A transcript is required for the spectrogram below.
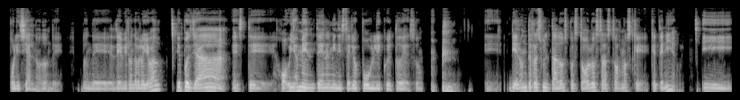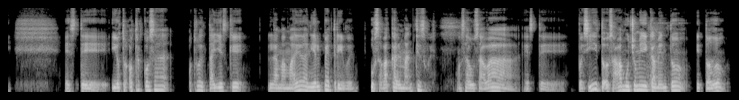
policial, ¿no? Donde, donde debieron de haberlo llevado. Y pues ya, este, obviamente en el Ministerio Público y todo eso, eh, dieron de resultados pues todos los trastornos que, que tenía. Y, este, y otra cosa, otro detalle es que la mamá de Daniel Petri, güey, usaba calmantes, güey. O sea, usaba, este, pues sí, usaba mucho medicamento y todo,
